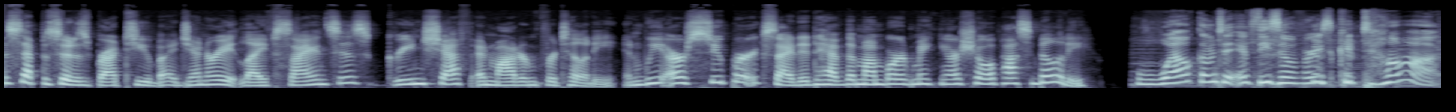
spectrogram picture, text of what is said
This episode is brought to you by Generate Life Sciences, Green Chef, and Modern Fertility, and we are super excited to have them on board making our show a possibility. Welcome to If These Ovaries Could Talk.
